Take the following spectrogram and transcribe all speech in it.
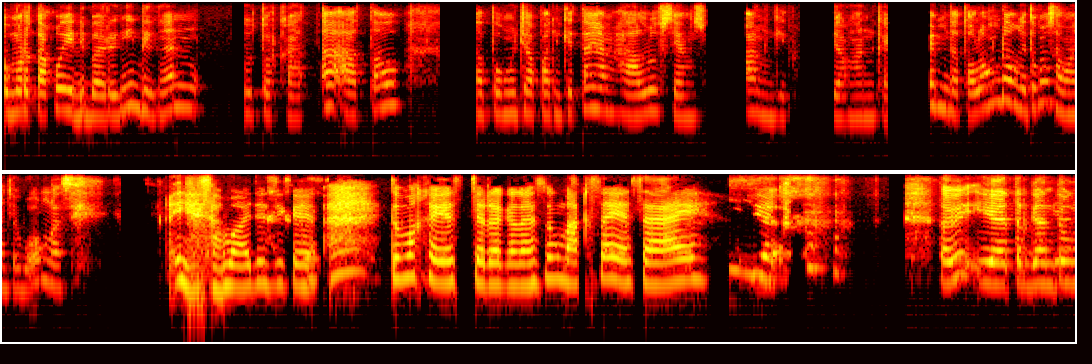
menurut aku ya dibarengi dengan tutur kata atau uh, pengucapan kita yang halus yang sopan gitu jangan kayak eh minta tolong dong itu kan sama aja bohong gak sih Iya sama aja sih kayak itu mah kayak secara langsung maksa ya say. Iya. Tapi ya tergantung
